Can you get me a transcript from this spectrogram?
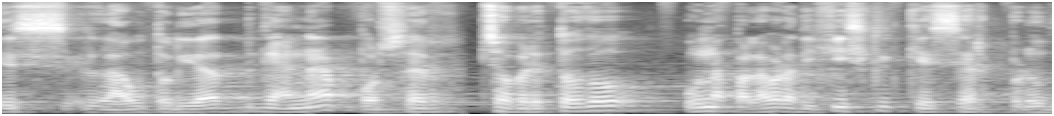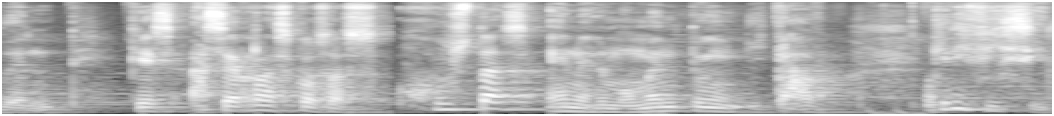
es la autoridad gana por ser sobre todo una palabra difícil que es ser prudente, que es hacer las cosas justas en el momento indicado. Qué difícil.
